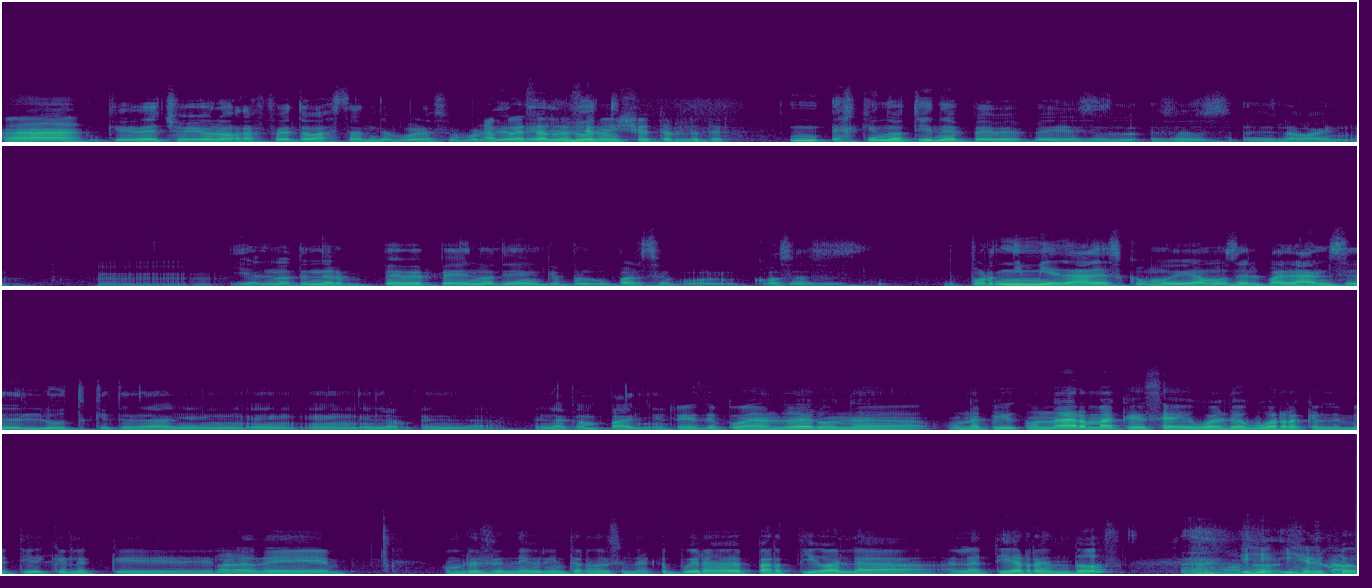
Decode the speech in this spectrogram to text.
Ah, Que de hecho yo lo respeto bastante por eso. Porque a pesar de ser un shooter looter. es que no tiene PvP, esa es, esa es- esa es la vaina. Mm, Y al no tener PvP no tienen que preocuparse por cosas, por nimiedades como digamos el balance del loot que te dan en, en, en, en la, en, la, en la campaña. sea, te pueden dar una, una un arma que sea igual de borra que la, metí, que, la, que Para- la de Hombres de Negro Internacional, que pudieran haber partido a la, a la Tierra en dos. Estamos, Y- y el estamos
